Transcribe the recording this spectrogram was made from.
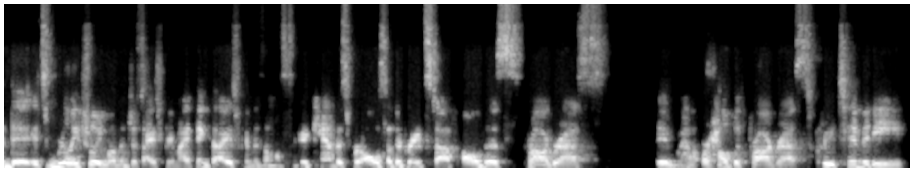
the, it's really truly more than just ice cream. I think the ice cream is almost like a canvas for all this other great stuff, all this progress, it, or help with progress, creativity.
